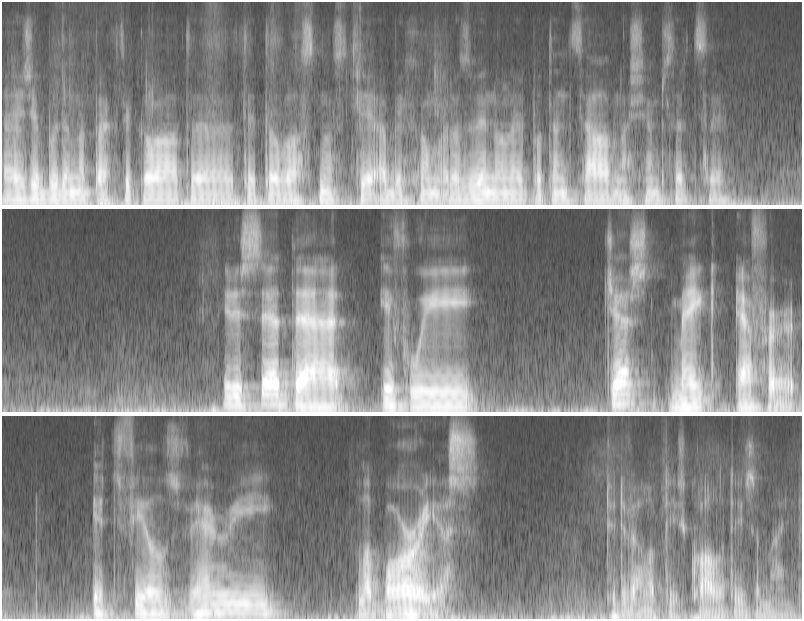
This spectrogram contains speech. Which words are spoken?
eh, že budeme praktikovat eh, tyto vlastnosti, abychom rozvinuli potenciál v našem srdci. It is said that if we just make effort, it feels very laborious to develop these qualities of mind.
